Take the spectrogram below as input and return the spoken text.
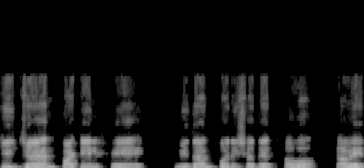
की जयंत पाटील हे विधान परिषदेत हवं हवेत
